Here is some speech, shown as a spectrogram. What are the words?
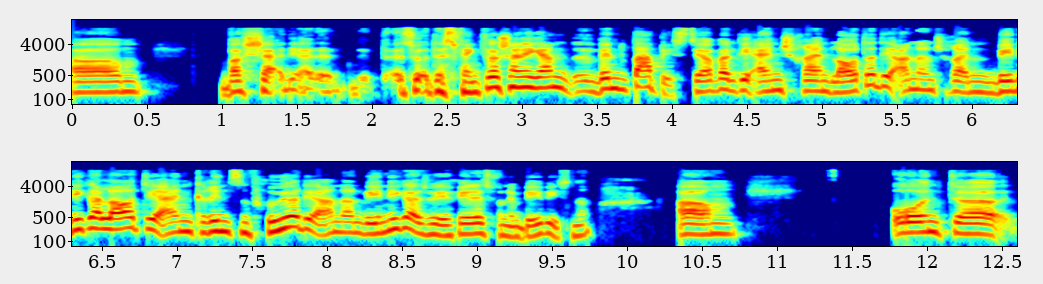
Ähm, wahrscheinlich, also das fängt wahrscheinlich an, wenn du da bist, ja, weil die einen schreien lauter, die anderen schreien weniger laut, die einen grinsen früher, die anderen weniger. Also ich rede jetzt von den Babys, ne? Ähm, und äh,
